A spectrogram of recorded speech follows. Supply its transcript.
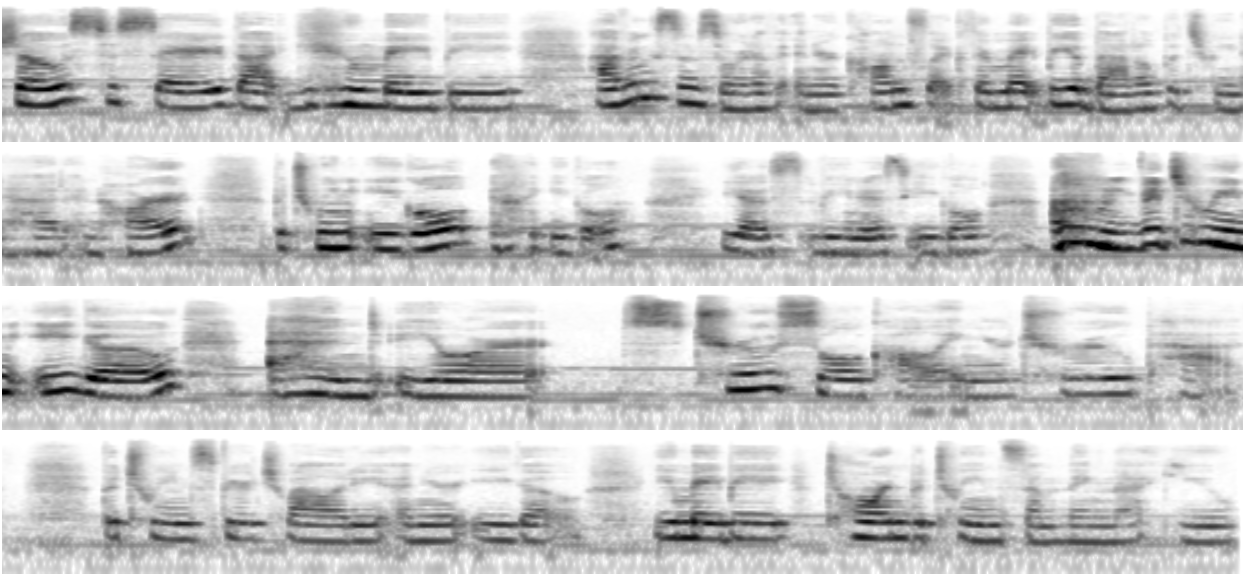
shows to say that you may be having some sort of inner conflict. There might be a battle between head and heart, between eagle, eagle, yes, Venus, eagle, um, between ego and your true soul calling, your true path between spirituality and your ego. You may be torn between something that you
